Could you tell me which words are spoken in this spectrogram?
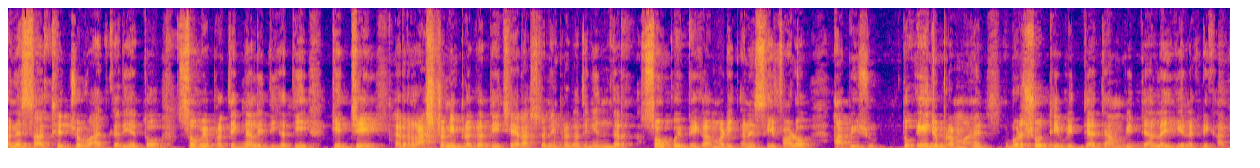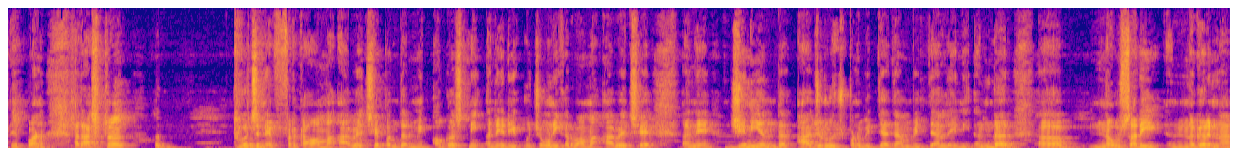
અને સાથે જ જો વાત કરીએ તો સૌએ પ્રતિજ્ઞા લીધી હતી કે જે રાષ્ટ્રની પ્રગતિ છે, રાષ્ટ્રની પ્રગતિની અંદર સૌ કોઈ ભેગા મળી અને સી ફાળો આપીશું. તો એ જ પ્રમાણે વર્ષોથી વિદ્યાધામ વિદ્યાલય ગેલકડી ખાતે પણ રાષ્ટ્ર ધ્વજને ફરકાવવામાં આવે છે. પંદરમી ઓગસ્ટની અનેરી ઉજવણી કરવામાં આવે છે અને જેની અંદર આજ રોજ પણ વિદ્યાધામ વિદ્યાલયની અંદર નવસારી નગરના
